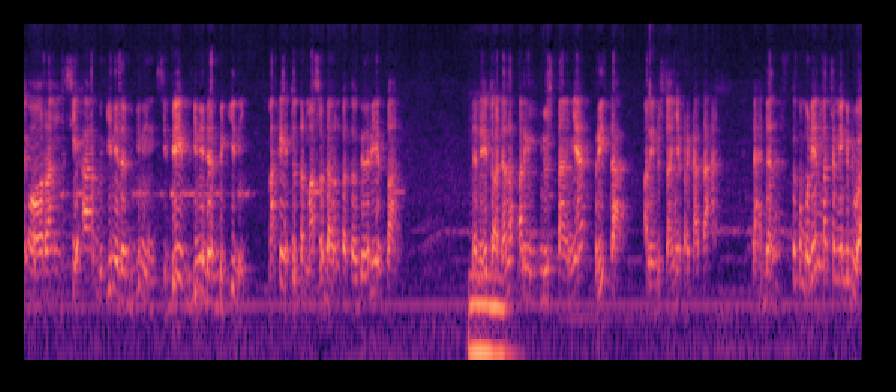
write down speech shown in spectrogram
orang si A begini dan begini si B begini dan begini. Maka itu termasuk dalam kategori bang dan Hmm. itu adalah paling dustanya berita paling dustanya perkataan. Nah dan kemudian macam yang kedua.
